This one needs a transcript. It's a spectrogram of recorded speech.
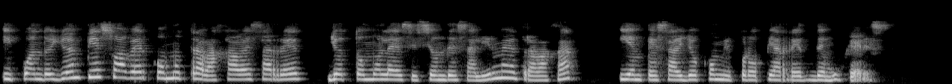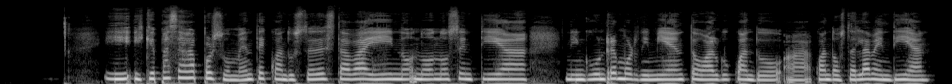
Y cuando yo empiezo a ver cómo trabajaba esa red, yo tomo la decisión de salirme de trabajar y empezar yo con mi propia red de mujeres. ¿Y, ¿Y, qué pasaba por su mente cuando usted estaba ahí? ¿No, no, no sentía ningún remordimiento o algo cuando, uh, cuando a usted la vendían?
